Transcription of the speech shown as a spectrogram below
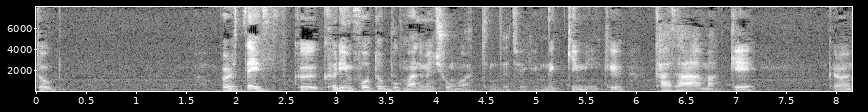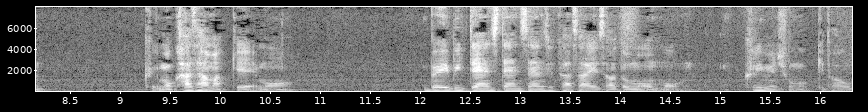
또 birthday 그 그림 포토북 만들면 좋은 것 같은데 되게 느낌이 그 가사 맞게 그런 그 뭐 가사 맞게 뭐 baby dance dance dance 가사에서도 뭐 뭐 그리면 좋은 것 같기도 하고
